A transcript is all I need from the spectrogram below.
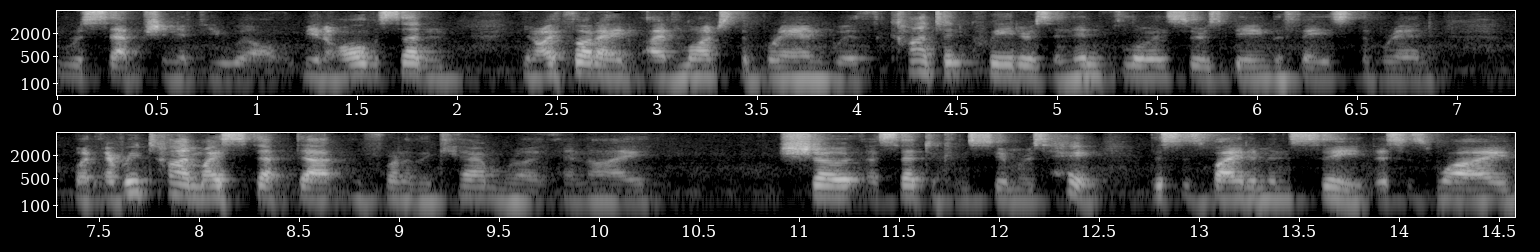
reception if you will. You know all of a sudden you know, I thought I'd, I'd launch the brand with content creators and influencers being the face of the brand. But every time I stepped out in front of the camera and I showed, I said to consumers, hey, this is vitamin C. This is why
